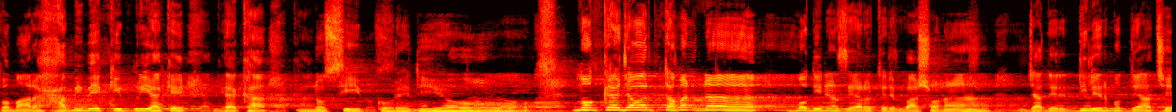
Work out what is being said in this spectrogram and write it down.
তোমার হাবিবে কিবরিয়াকে দেখা নসিব করে দিও। মক্কা যাওয়ার তামান্না, মদিনা জিয়ারতের বাসনা, যাদের দিলের মধ্যে আছে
